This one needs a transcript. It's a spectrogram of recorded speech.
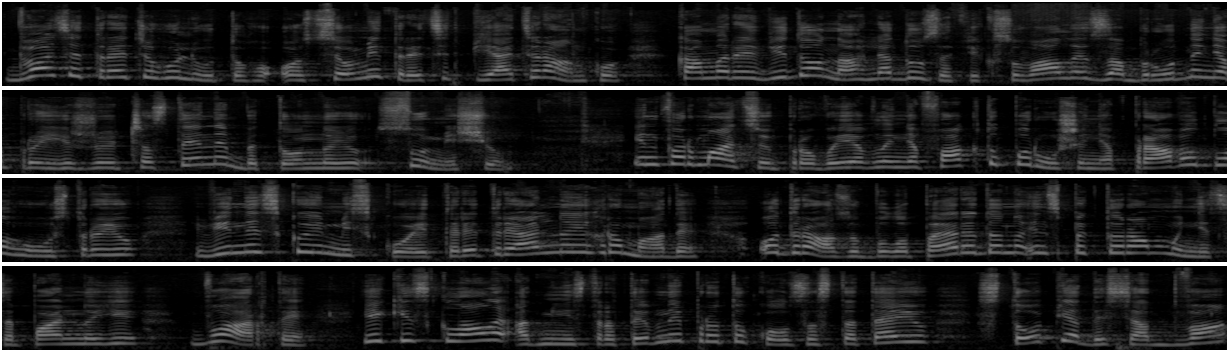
23 лютого о 7.35 ранку камери відеонагляду зафіксували забруднення проїжджої частини бетонною сумішю. Інформацію про виявлення факту порушення правил благоустрою Вінницької міської територіальної громади одразу було передано інспекторам муніципальної варти, які склали адміністративний протокол за статтею 152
